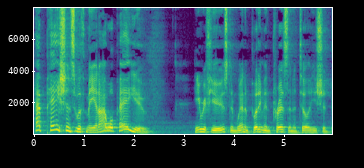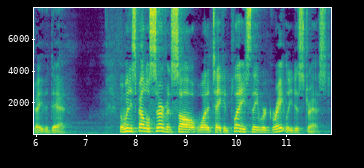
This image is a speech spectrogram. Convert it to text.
Have patience with me, and I will pay you. He refused and went and put him in prison until he should pay the debt. But when his fellow servants saw what had taken place, they were greatly distressed.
